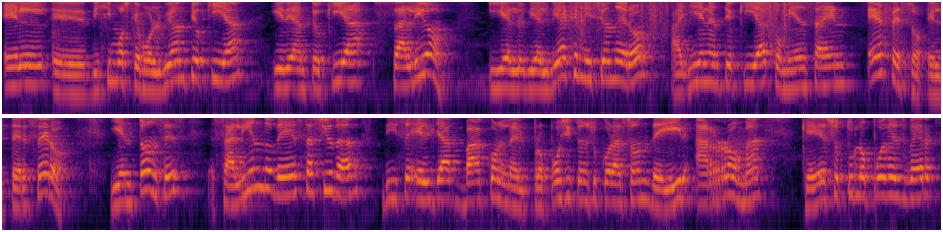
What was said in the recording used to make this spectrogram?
él eh, dijimos que volvió a Antioquía y de Antioquía salió. Y el, viaje misionero allí en Antioquía comienza en Éfeso, el tercero. Y entonces, saliendo de esta ciudad, dice, él ya va con el propósito en su corazón de ir a Roma, que eso tú lo puedes ver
